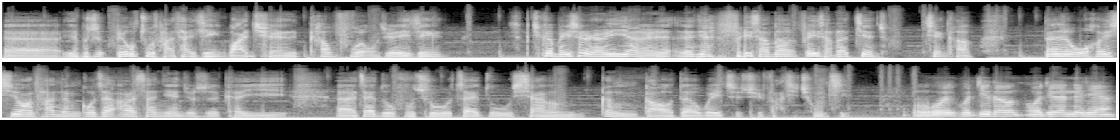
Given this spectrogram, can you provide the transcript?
呃也不是不用祝他，他已经完全康复了，我觉得已经就跟没事人一样，人人家非常的非常的健健康。但是我会希望他能够在二三年就是可以呃再度复出，再度向更高的位置去发起冲击。我我记得我记得那天，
